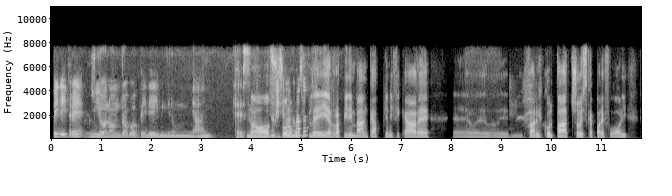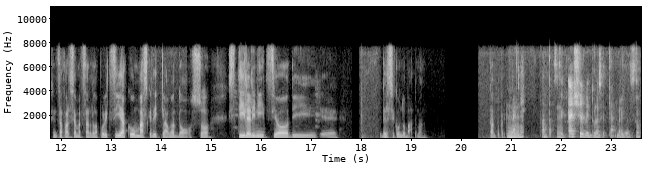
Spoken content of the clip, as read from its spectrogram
Payday 3, io non gioco a Payday, quindi non mi ha interessato. No, solo multiplayer, rapina in banca, pianificare, eh, fare il colpaccio e scappare fuori senza farsi ammazzare dalla polizia con maschere di clown addosso, stile l'inizio di, eh, del secondo Batman. Tanto perché Bene. Fantastico. Mm. Esce il 21 settembre questo.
